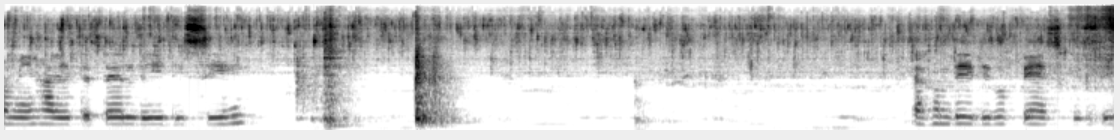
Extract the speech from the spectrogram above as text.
আমি হাঁড়িতে তেল দিয়ে দিছি। এখন দিয়ে দিব পেঁয়াজ কুচি।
